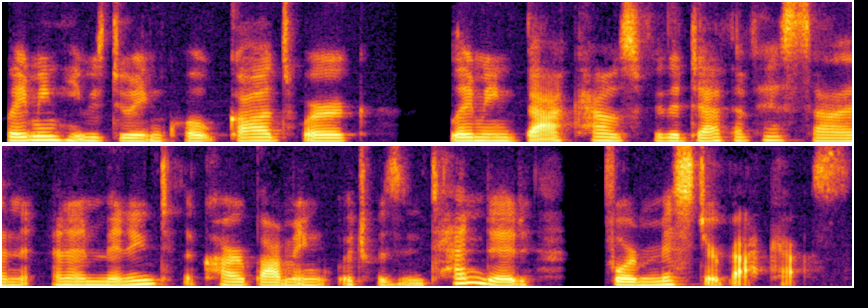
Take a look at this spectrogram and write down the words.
claiming he was doing, quote, God's work, blaming Backhouse for the death of his son, and admitting to the car bombing, which was intended for Mr. Backhouse.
